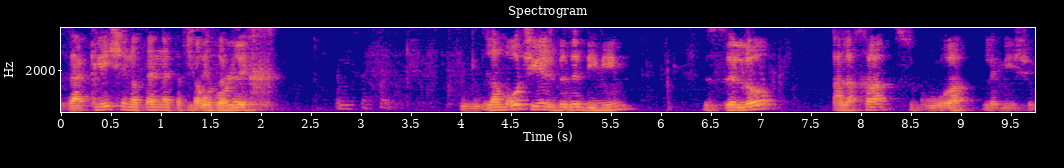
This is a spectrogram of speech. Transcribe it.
זה הכלי שנותן את אפשרות... זה הולך. למרות שיש בזה דינים, זה לא הלכה סגורה למישהו.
